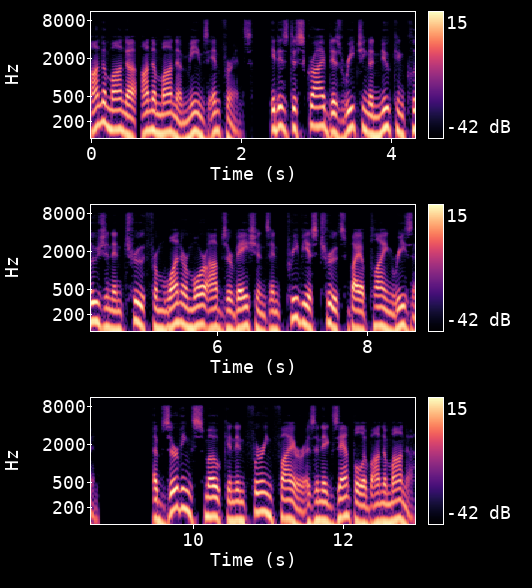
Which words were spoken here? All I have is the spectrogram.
Anumana, anumana means inference. It is described as reaching a new conclusion and truth from one or more observations and previous truths by applying reason. Observing smoke and inferring fire is an example of anumana.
